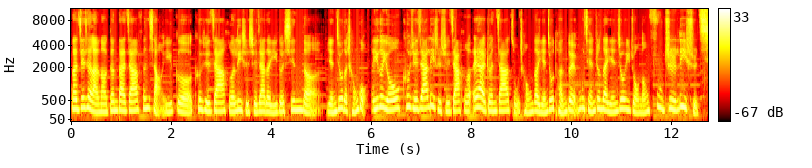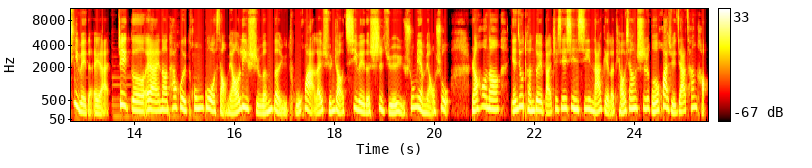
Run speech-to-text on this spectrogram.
那接下来呢，跟大家分享一个科学家和历史学家的一个新的研究的成果。一个由科学家、历史学家和 AI 专家组成的研究团队，目前正在研究一种能复制历史气味的 AI。这个 AI 呢，它会通过扫描历史文本与图画来寻找气味的视觉与书面描述。然后呢，研究团队把这些信息拿给了调香师和化学家参考，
